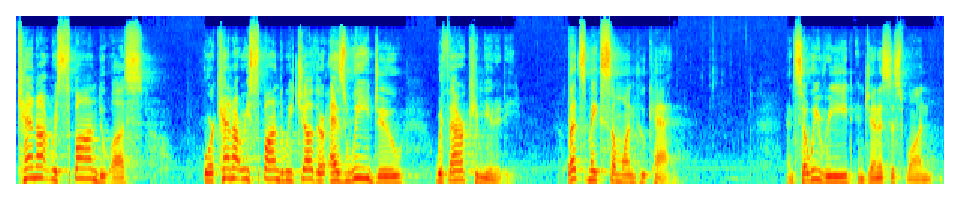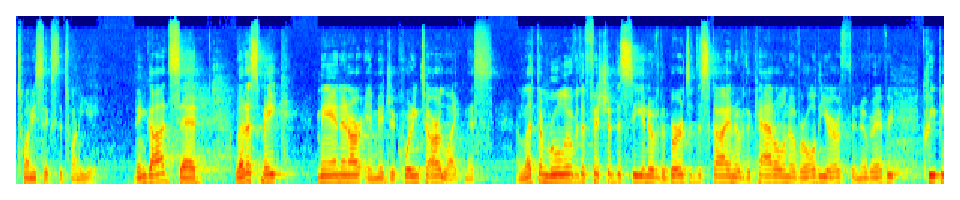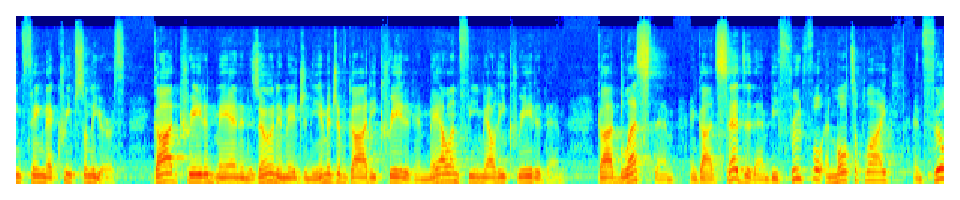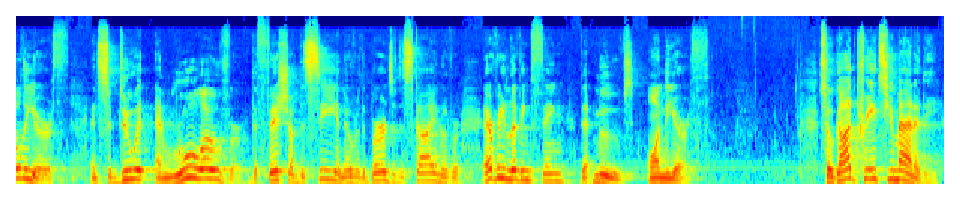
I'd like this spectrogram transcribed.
cannot respond to us or cannot respond to each other as we do with our community. Let's make someone who can. And so we read in Genesis 1 26 to 28. Then God said, Let us make man in our image according to our likeness and let them rule over the fish of the sea and over the birds of the sky and over the cattle and over all the earth and over every creeping thing that creeps on the earth. God created man in his own image. In the image of God, he created him. Male and female, he created them. God blessed them, and God said to them, Be fruitful and multiply and fill the earth and subdue it and rule over the fish of the sea and over the birds of the sky and over every living thing that moves on the earth. So God creates humanity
